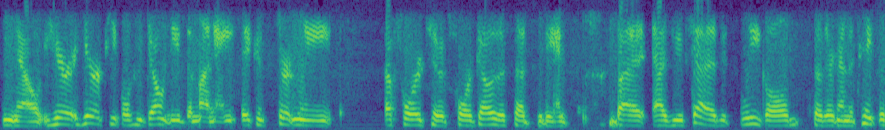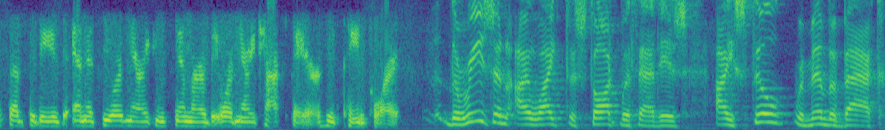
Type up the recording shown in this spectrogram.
you know, here, here are people who don't need the money. They could certainly afford to forego the subsidies. But as you said, it's legal, so they're going to take the subsidies, and it's the ordinary consumer, the ordinary taxpayer who's paying for it. The reason I like to start with that is I still remember back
